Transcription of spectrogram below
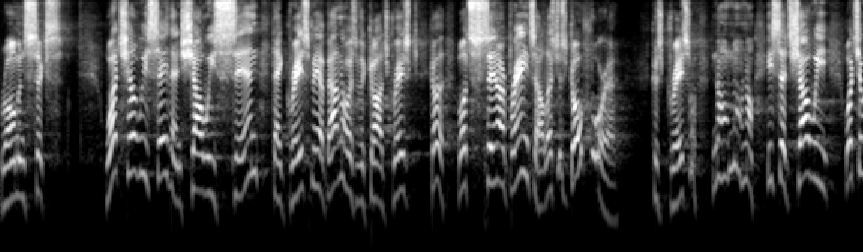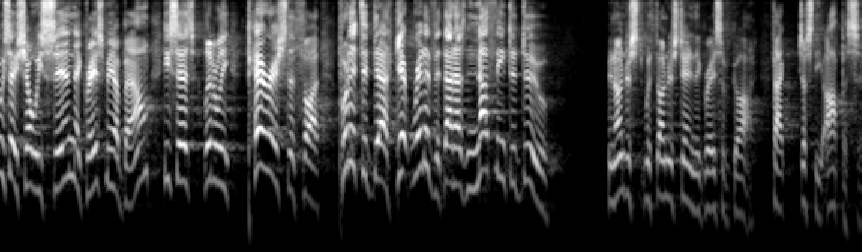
Romans 6. What shall we say then? Shall we sin that grace may abound? No, with God's grace, let's sin our brains out. Let's just go for it. Because grace will. No, no, no. He said, Shall we, what shall we say? Shall we sin that grace may abound? He says, literally, perish the thought, put it to death, get rid of it. That has nothing to do in under, with understanding the grace of God. In fact, just the opposite.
